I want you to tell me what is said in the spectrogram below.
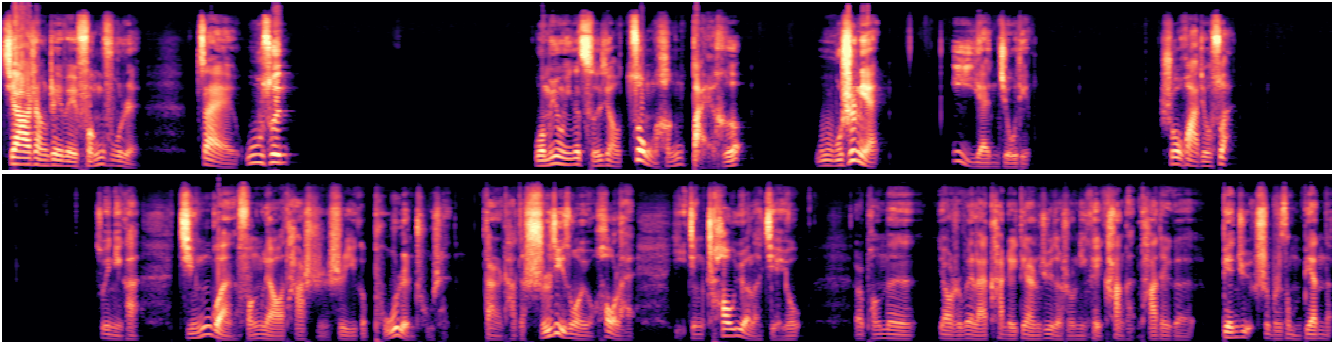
加上这位冯夫人，在乌孙，我们用一个词叫纵横捭阖。五十年，一言九鼎，说话就算。所以你看，尽管冯辽他只是一个仆人出身，但是他的实际作用后来已经超越了解忧。而朋友们要是未来看这电视剧的时候，你可以看看他这个编剧是不是这么编的。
